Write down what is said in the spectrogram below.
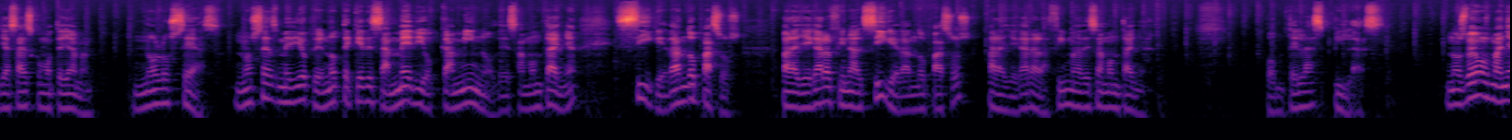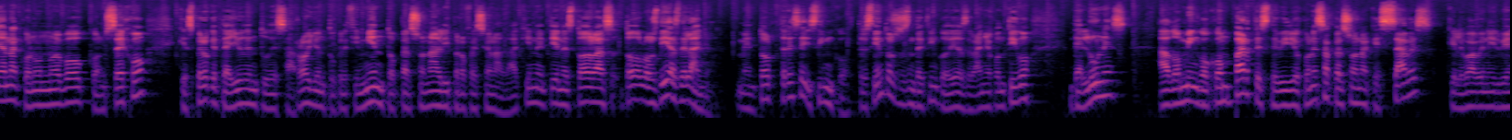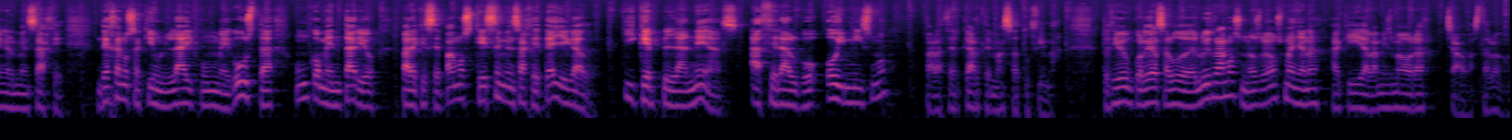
ya sabes cómo te llaman. No lo seas, no seas mediocre, no te quedes a medio camino de esa montaña, sigue dando pasos para llegar al final, sigue dando pasos para llegar a la cima de esa montaña. Ponte las pilas. Nos vemos mañana con un nuevo consejo que espero que te ayude en tu desarrollo, en tu crecimiento personal y profesional. Aquí me tienes todos los días del año. Mentor 365, 365 días del año contigo, de lunes a domingo. Comparte este vídeo con esa persona que sabes que le va a venir bien el mensaje. Déjanos aquí un like, un me gusta, un comentario para que sepamos que ese mensaje te ha llegado y que planeas hacer algo hoy mismo para acercarte más a tu cima. Recibe un cordial saludo de Luis Ramos, nos vemos mañana aquí a la misma hora. Chao, hasta luego.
